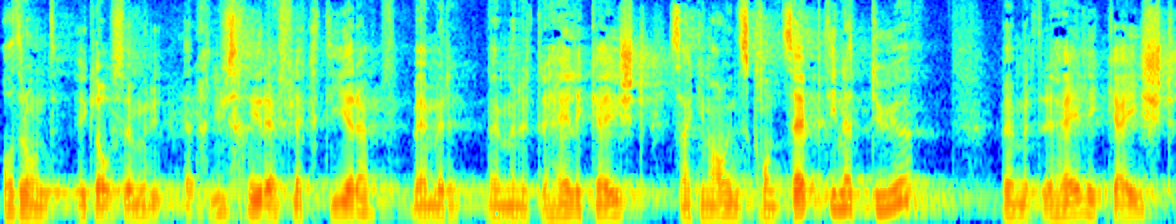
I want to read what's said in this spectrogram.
Oder? Und ich glaube, wenn wir uns ein bisschen reflektieren, wenn wir, wenn wir den Heiligen Geist, sage ich mal, in ein Konzept hinein wenn wir den Heiligen Geist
